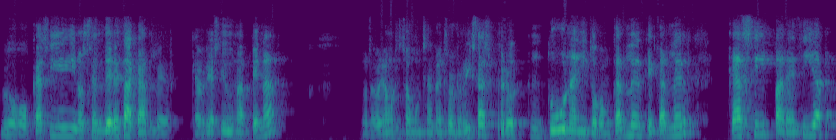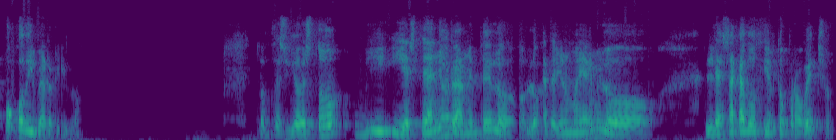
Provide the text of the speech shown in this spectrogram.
Luego casi nos endereza a Cutler, que habría sido una pena. Nos habríamos echado muchas menos risas, pero tuvo un añito con Cutler que Cutler casi parecía poco divertido. Entonces yo esto, y, y este año realmente lo, lo, que ha tenido en Miami lo, le ha sacado cierto provecho.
